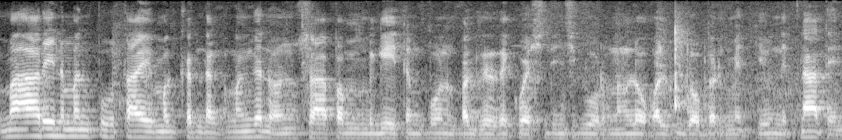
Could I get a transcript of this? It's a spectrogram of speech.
maaari naman po tayo magkandak ng ganon sa pamamagitan po ng pagre-request din siguro ng local government unit natin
